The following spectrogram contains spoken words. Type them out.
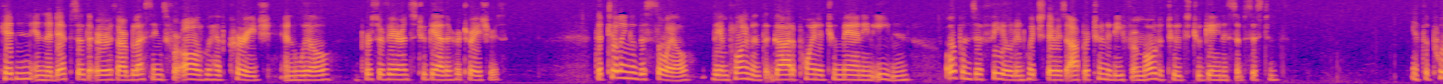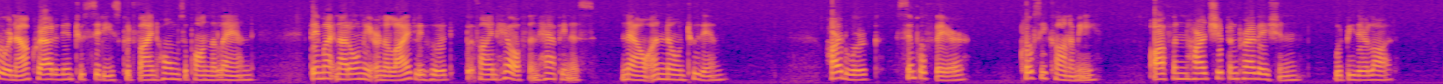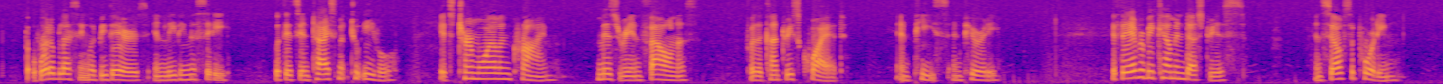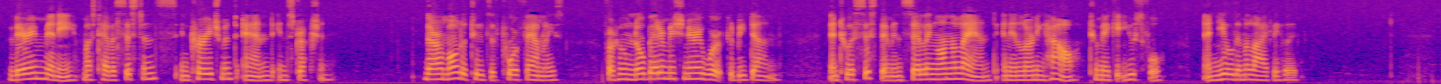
Hidden in the depths of the earth are blessings for all who have courage and will and perseverance to gather her treasures. The tilling of the soil, the employment that God appointed to man in Eden, opens a field in which there is opportunity for multitudes to gain a subsistence. If the poor now crowded into cities could find homes upon the land, they might not only earn a livelihood, find health and happiness, now unknown to them. Hard work, simple fare, close economy, often hardship and privation, would be their lot. But what a blessing would be theirs in leaving the city, with its enticement to evil, its turmoil and crime, misery and foulness, for the country's quiet and peace and purity. If they ever become industrious and self-supporting, very many must have assistance, encouragement, and instruction. There are multitudes of poor families for whom no better missionary work could be done than to assist them in settling on the land and in learning how to make it useful and yield them a livelihood.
